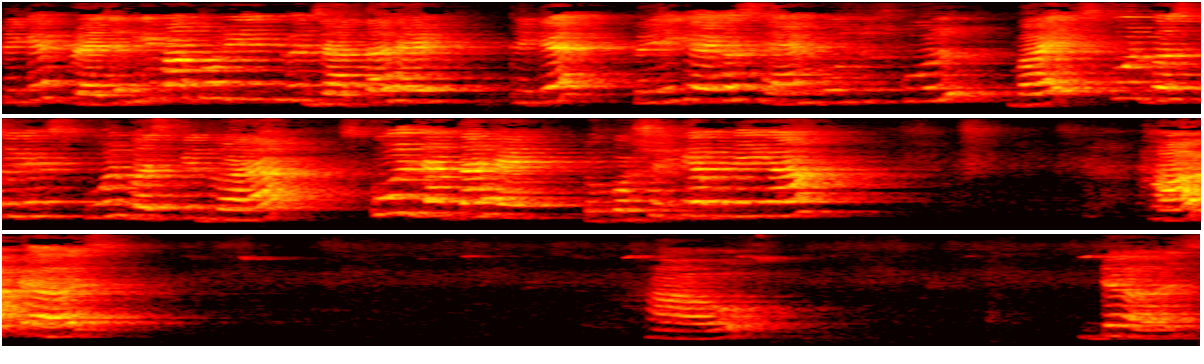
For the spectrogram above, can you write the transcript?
ठीक है? प्रेजेंट की बात हो रही है कि वह जाता है। ठीक है? तो ये क्या आएगा? Sam goes to school by school bus ठीक है? स्कूल बस के द्वारा स्कूल जाता है। तो क्वेश्चन क्या बनेगा? How does how does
